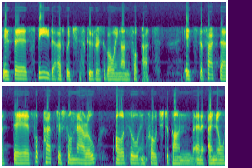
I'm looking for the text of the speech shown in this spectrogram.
is the speed at which the scooters are going on the footpaths. It's the fact that the footpaths are so narrow also encroached upon, and I know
